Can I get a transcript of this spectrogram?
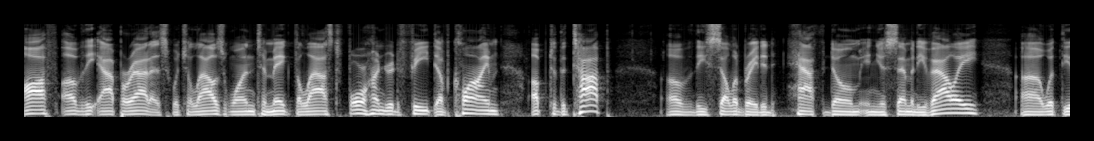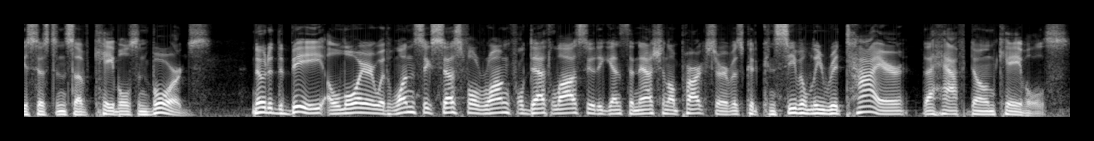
off of the apparatus, which allows one to make the last 400 feet of climb up to the top of the celebrated Half Dome in Yosemite Valley uh, with the assistance of cables and boards. Noted the Bee, a lawyer with one successful wrongful death lawsuit against the National Park Service could conceivably retire the Half Dome cables.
